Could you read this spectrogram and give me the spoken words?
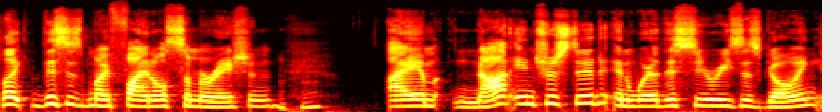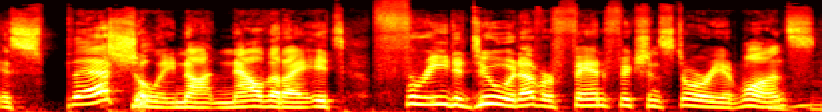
Like this is my final summation. Mm-hmm. I am not interested in where this series is going, especially not now that I it's free to do whatever fan fiction story it wants. Mm-hmm.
